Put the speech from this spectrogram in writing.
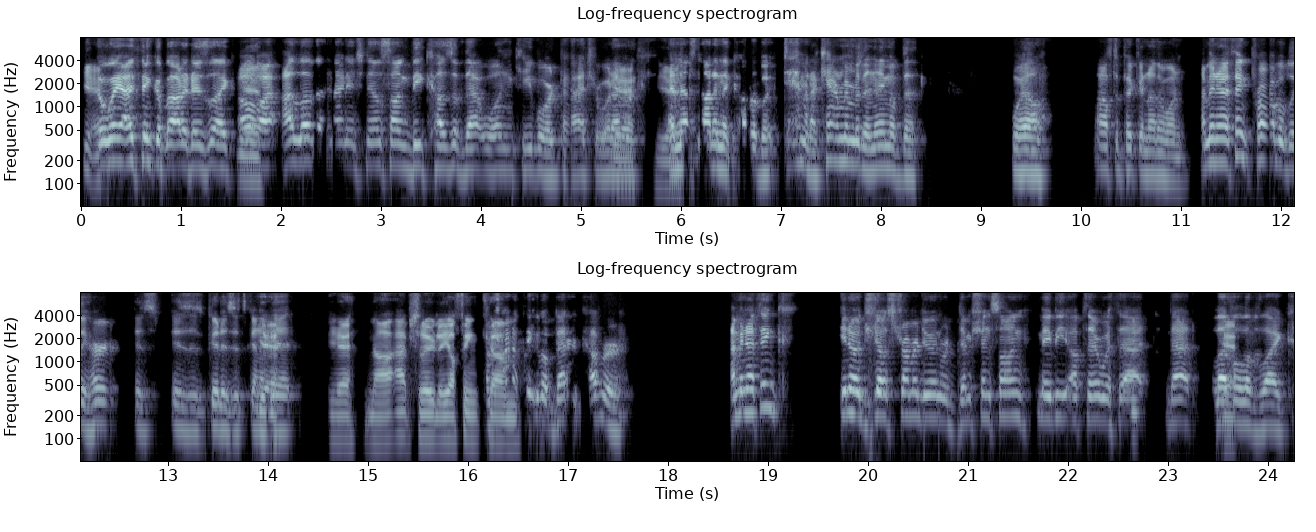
Yeah. the way I think about it is like, Yeah. oh, I, I love that Nine Inch Nails song because of that one keyboard patch or whatever. Yeah. And that's not in the cover, but damn it, I can't remember the name of the well, I'll have to pick another one. I mean, I think probably Hurt is is as good as it's gonna get. yeah, no, absolutely. I think I'm trying um to think of a better cover. I mean, I think you know Joe Strummer doing Redemption song maybe up there with that that level of like,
